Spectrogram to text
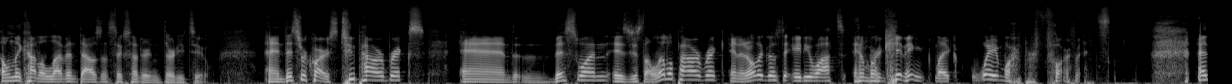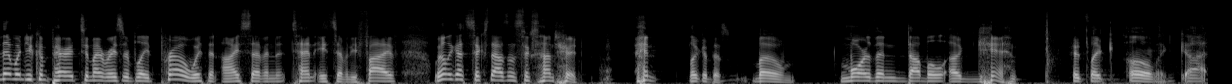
only caught 11,632. And this requires two power bricks, and this one is just a little power brick, and it only goes to 80 watts, and we're getting like way more performance. and then when you compare it to my Razer Blade Pro with an i7 10875, we only got 6,600. And look at this, boom, more than double again. It's like, oh my god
